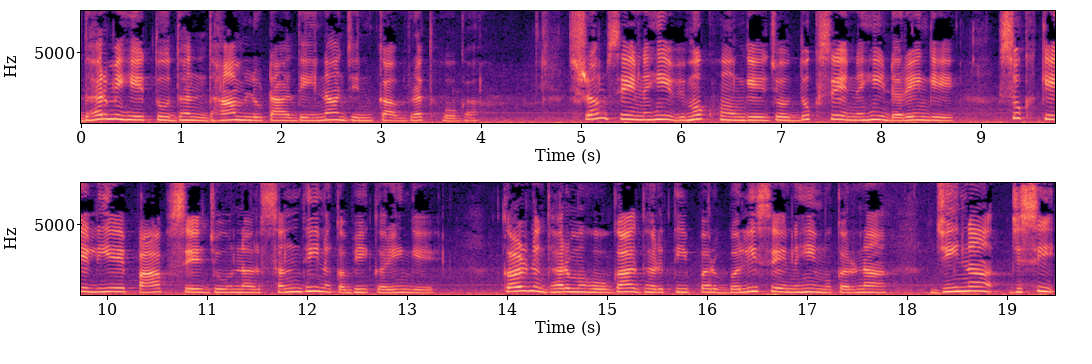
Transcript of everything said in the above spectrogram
धर्म हेतु धन धाम लुटा देना जिनका व्रत होगा। श्रम से नहीं विमुख होंगे, जो दुख से नहीं डरेंगे। सुख के लिए पाप से जो नर संधि न कभी करेंगे। कर्ण धर्म होगा, धरती पर बलि से नहीं मुकरना। जीना जिसी,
